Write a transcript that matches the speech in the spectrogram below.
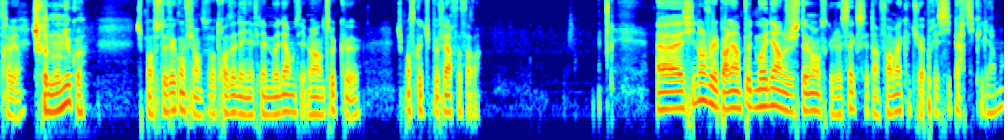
Très bien. Je ferai de mon mieux, quoi. Je pense, je te fais confiance. Sur 3Z à une FNM moderne, c'est un truc que je pense que tu peux faire, ça, ça va. Euh, sinon, je voulais parler un peu de moderne, justement, parce que je sais que c'est un format que tu apprécies particulièrement.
